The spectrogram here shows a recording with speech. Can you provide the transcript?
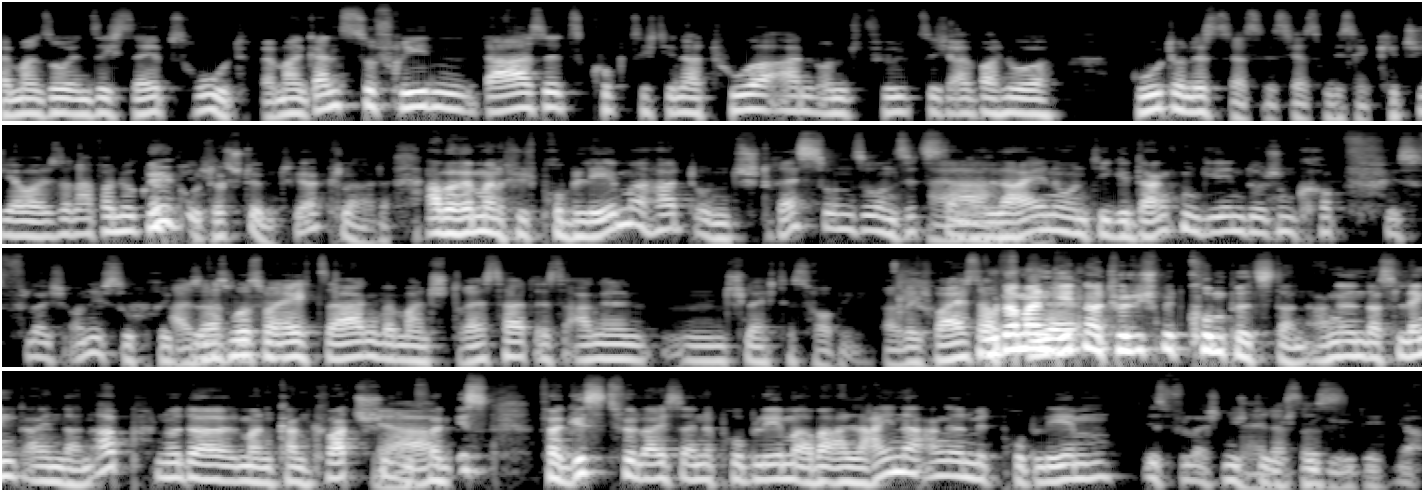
wenn man so in sich selbst ruht. Wenn man ganz zufrieden da sitzt, guckt sich die Natur an und fühlt sich einfach nur gut und ist, das ist jetzt ein bisschen kitschig, aber ist dann einfach nur glücklich. Nee, gut, das stimmt, ja klar. Aber wenn man natürlich Probleme hat und Stress und so und sitzt ja. dann alleine und die Gedanken gehen durch den Kopf, ist vielleicht auch nicht so prickelnd. Also das muss man echt sagen, wenn man Stress hat, ist Angeln ein schlechtes Hobby. Also ich weiß auch Oder man geht natürlich mit Kumpels dann angeln, das lenkt einen dann ab, ne, da, man kann quatschen ja. und vergisst, vergisst vielleicht seine Probleme, aber alleine angeln mit Problemen ist vielleicht nicht ja, die richtige ist, Idee. Ja.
